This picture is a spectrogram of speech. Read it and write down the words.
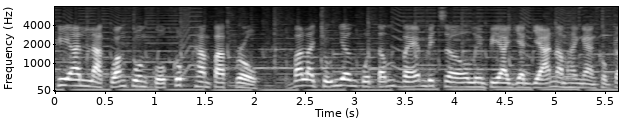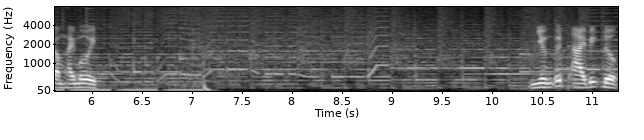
Khi anh là quán quân của cúp Tampa Pro và là chủ nhân của tấm vé Mr. Olympia danh giá năm 2020. Nhưng ít ai biết được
